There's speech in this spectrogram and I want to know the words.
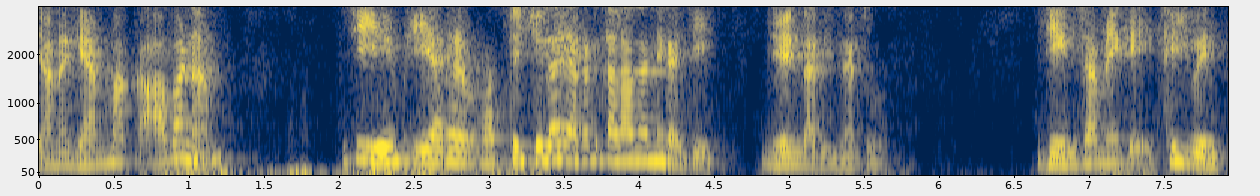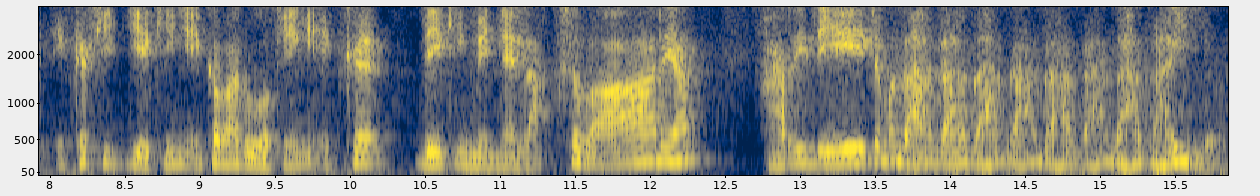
යන ගැම්මක් ආවනම් ඉතින් ඒ අර රත් වෙච්චලා යකට තලා ගන්න එකයි තියෙන්නේ. නිවෙන්න අරින්න නැතුව. ඒ නිසා මේක එක ඉවෙන්ට් එක සිද්ධියකින් එක වරුවකින් එක දෙයකින් වෙන්නේ ලක්ෂ වාරයක් හරි දෙයටම ගහ ගහ ගහ ගහ ගහ ගහ ගහ ගහ ඉන්නවා.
